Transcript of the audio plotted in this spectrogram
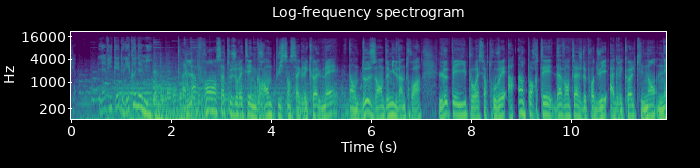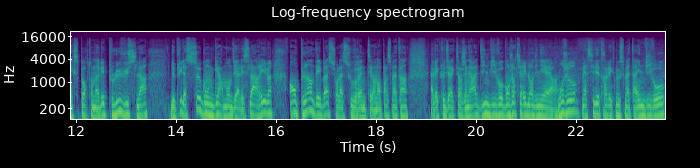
行。L'invité de l'économie. La France a toujours été une grande puissance agricole, mais dans deux ans, 2023, le pays pourrait se retrouver à importer davantage de produits agricoles qu'il n'en exporte. On n'avait plus vu cela depuis la Seconde Guerre mondiale. Et cela arrive en plein débat sur la souveraineté. On en parle ce matin avec le directeur général d'Invivo. Bonjour Thierry Blandinière. Bonjour. Merci d'être avec nous ce matin. Invivo,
